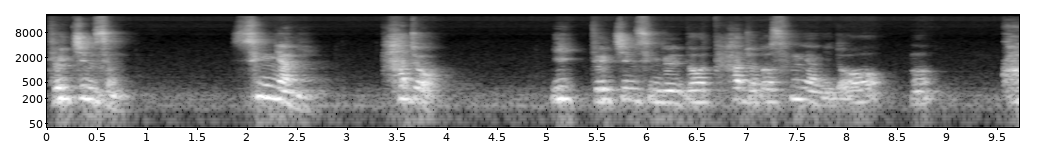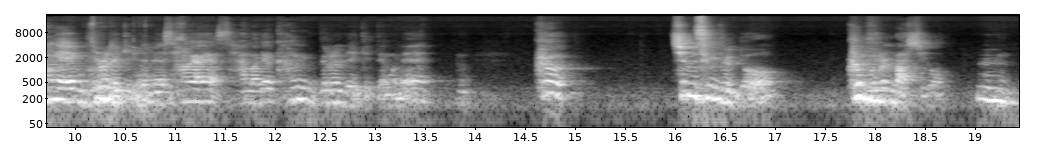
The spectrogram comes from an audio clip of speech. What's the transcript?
들짐승 승냥이 타조. 이 들짐승들도 타조도 승냥이도 어, 광야에 물을 냈기 때문에 사- 사막의 강들을 냈기 때문에 그 짐승들도 그 물을 마시고 음.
